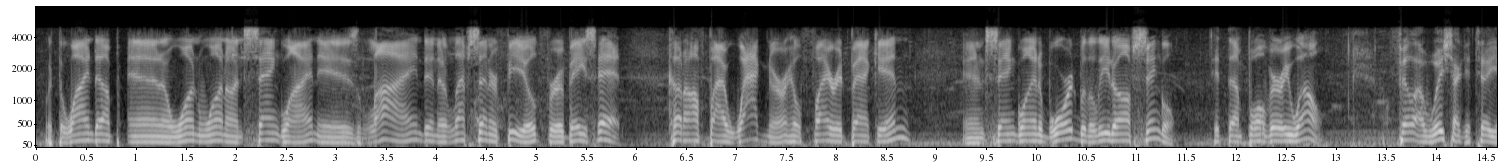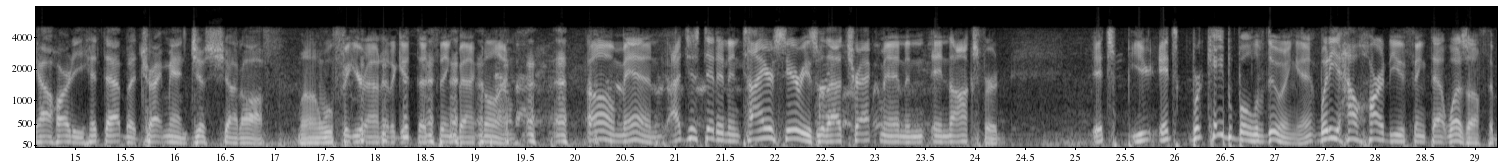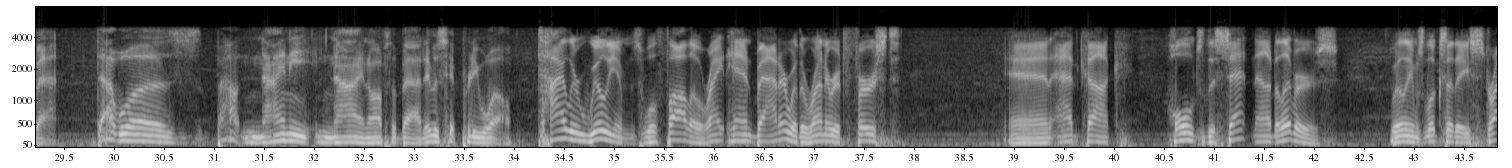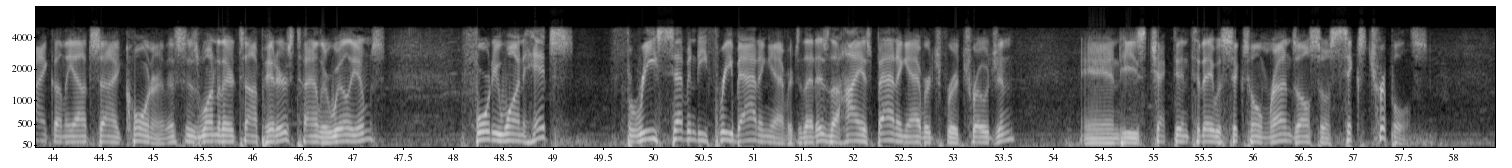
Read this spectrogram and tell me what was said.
with the windup and a 1 1 on Sanguine is lined into left center field for a base hit. Cut off by Wegner. He'll fire it back in, and Sanguine aboard with a leadoff single. Hit that ball very well. Phil, I wish I could tell you how hard he hit that, but TrackMan just shut off. Well, we'll figure out how to get that thing back on. Oh man, I just did an entire series without TrackMan in, in Oxford. It's you, it's we're capable of doing it. What do you? How hard do you think that was off the bat? That was about 99 off the bat. It was hit pretty well. Tyler Williams will follow, right hand batter with a runner at first. And Adcock holds the set, now delivers. Williams looks at a strike on the outside corner. This is one of their top hitters, Tyler Williams. 41 hits, 373 batting average. That is the highest batting average for a Trojan. And he's checked in today with six home runs, also six triples.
